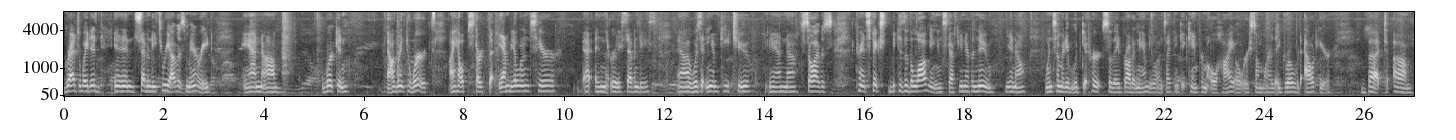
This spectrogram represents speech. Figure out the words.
graduated in 73, I was married and um, working, I went to work. I helped start the ambulance here in the early 70s. Uh, was an EMT too, and uh, so I was transfixed because of the logging and stuff. You never knew, you know, when somebody would get hurt. So they brought an ambulance. I think it came from Ohio or somewhere. They drove it out here, but um,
